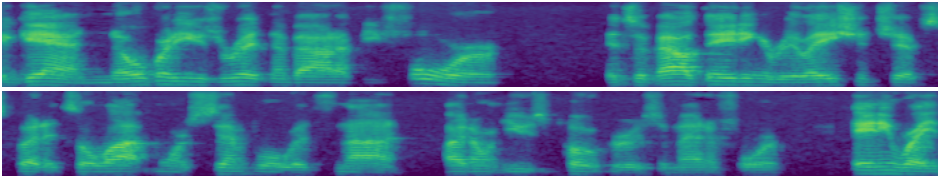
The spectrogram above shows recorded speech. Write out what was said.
again, nobody's written about it before. It's about dating and relationships, but it's a lot more simple. It's not, I don't use poker as a metaphor. Anyway,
